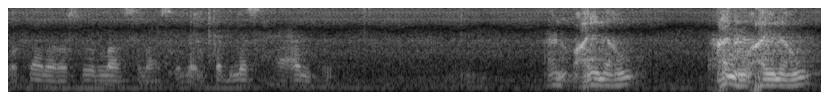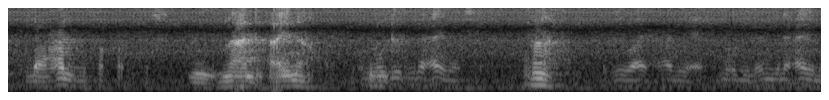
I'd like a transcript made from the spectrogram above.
وكان رسول الله صلى الله عليه وسلم قد مسح عنه. عنه عينه؟ عنه عينه؟ لا عنه فقط. ما عندك عينه؟ موجود عينه. ها؟ الرواية هذه موجود عندنا عينه.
